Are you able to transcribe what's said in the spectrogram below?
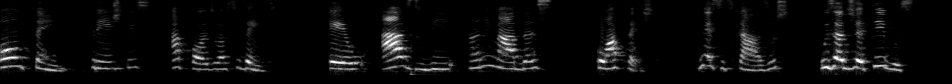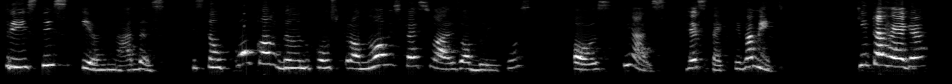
ontem, tristes após o acidente eu as vi animadas com a festa. Nesses casos, os adjetivos tristes e animadas estão concordando com os pronomes pessoais oblíquos, os e as, respectivamente. Quinta regra:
